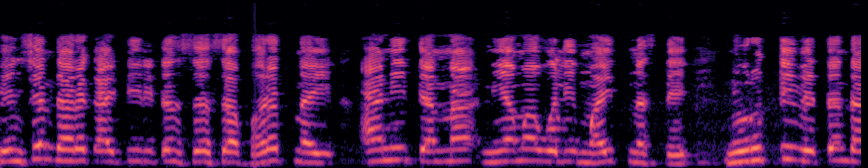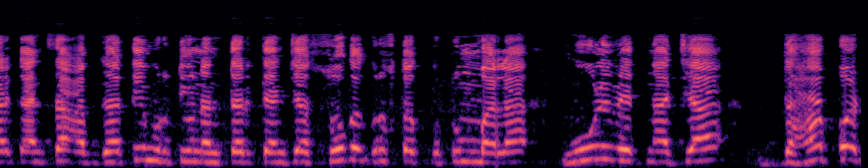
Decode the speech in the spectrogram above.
पेन्शन धारक आय टी रिटर्न सहसा भरत नाही आणि त्यांना नियमावली माहीत नसते. निवृत्ती वेतन धारकांचा अपघाती मृत्यूनंतर त्यांच्या शोकग्रस्त कुटुंबाला मूळ वेतनाच्या दहापट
